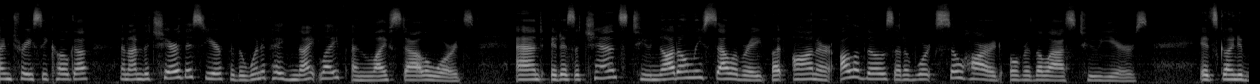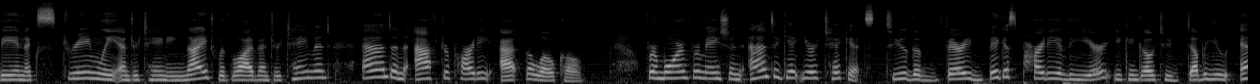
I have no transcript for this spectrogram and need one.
I'm Tracy Koga, and I'm the chair this year for the Winnipeg Nightlife and Lifestyle Awards. And it is a chance to not only celebrate but honor all of those that have worked so hard over the last two years. It's going to be an extremely entertaining night with live entertainment and an after party at the local. For more information and to get your tickets to the very biggest party of the year, you can go to wnla.ca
